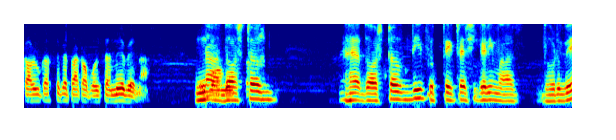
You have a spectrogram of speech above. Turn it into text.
কারোর কাছ থেকে টাকা পয়সা নেবে না। না দশটা হ্যাঁ দশটা অবধি প্রত্যেকটা শিকারী মাছ ধরবে।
